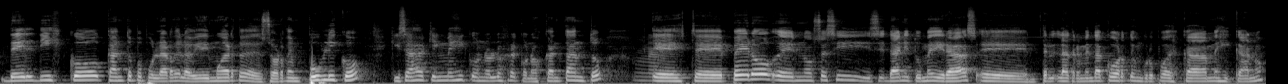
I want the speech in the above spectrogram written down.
del disco Canto Popular de la Vida y Muerte de Desorden Público. Quizás aquí en México no los reconozcan tanto, No. este, pero eh, no sé si, si, Dani, tú me dirás, eh, La Tremenda Corte, un grupo de ska mexicano.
